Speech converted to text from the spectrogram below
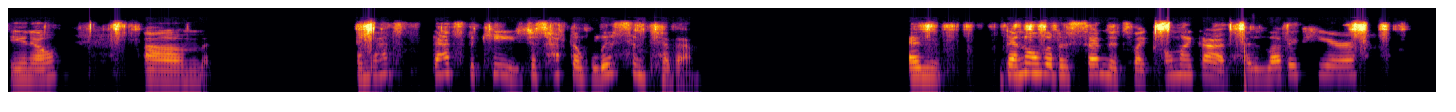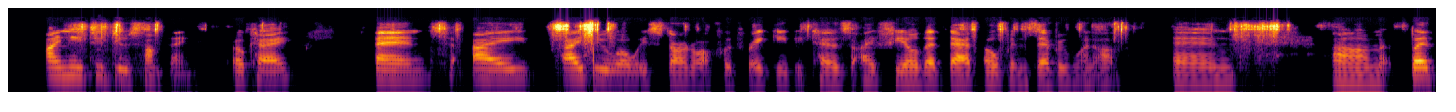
you know? Um, and that's, that's the key. You just have to listen to them. And then all of a sudden it's like, oh my God, I love it here. I need to do something. Okay. And I, I do always start off with Reiki because I feel that that opens everyone up. And, um, but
